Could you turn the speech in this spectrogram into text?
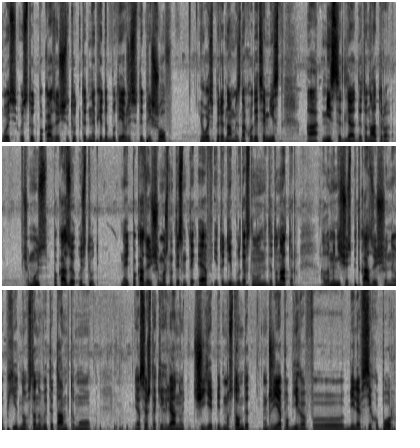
Ось ось тут показує, що тут необхідно бути. Я вже сюди прийшов. І ось перед нами знаходиться міст. А місце для детонатора чомусь показує ось тут. Навіть показує, що можна тиснути F і тоді буде встановлений детонатор. Але мені щось підказує, що необхідно встановити там, тому я все ж таки гляну, чи є під мостом. Де... Отже, я побігав о, біля всіх опор,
